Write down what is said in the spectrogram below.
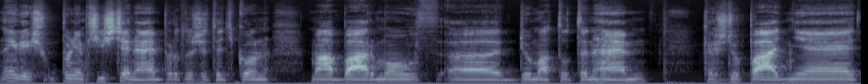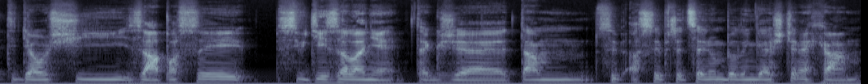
ne když úplně příště ne, protože teďkon má Barmouth uh, doma Tottenham, každopádně ty další zápasy svítí zeleně, takže tam si asi přece jenom Billinga ještě nechám,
